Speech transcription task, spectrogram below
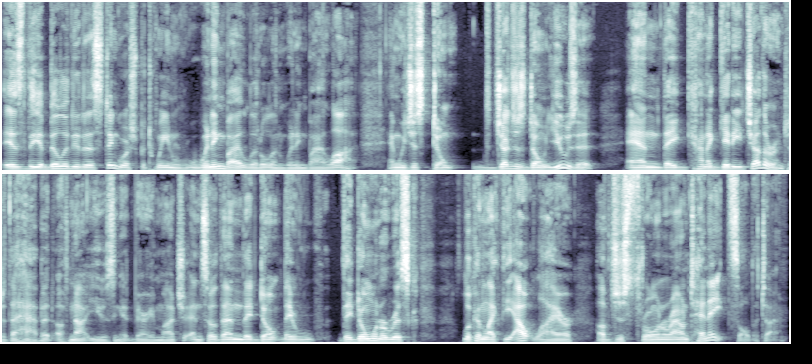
is the ability to distinguish between winning by a little and winning by a lot. And we just don't the judges don't use it and they kind of get each other into the habit of not using it very much. And so then they don't they they don't want to risk looking like the outlier of just throwing around 10 eights all the time.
